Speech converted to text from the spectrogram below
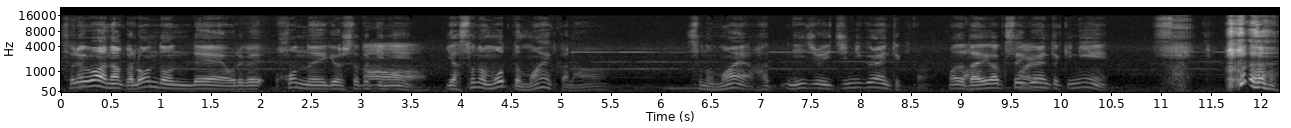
それはなんかロンドンで俺が本の営業した時にあいやそのもっと前かな。その前は212ぐらいの時かな。まだ大学生ぐらいの時に、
